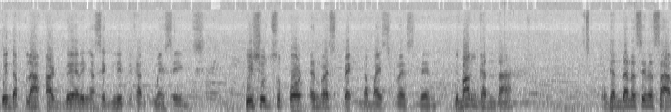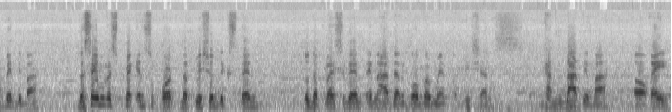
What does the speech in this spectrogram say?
with a placard bearing a significant message we should support and respect the Vice President. Di ba ang ganda? Ang ganda na sinasabi, di ba? The same respect and support that we should extend to the President and other government officials. Ganda, di ba? Okay.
